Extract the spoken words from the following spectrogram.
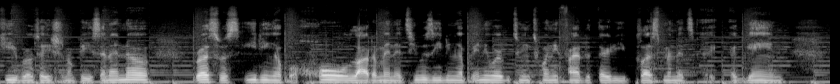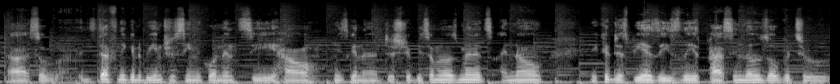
key rotational piece. And I know Russ was eating up a whole lot of minutes. He was eating up anywhere between 25 to 30 plus minutes a, a game. Uh, so it's definitely going to be interesting to go in and see how he's going to distribute some of those minutes. I know it could just be as easily as passing those over to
